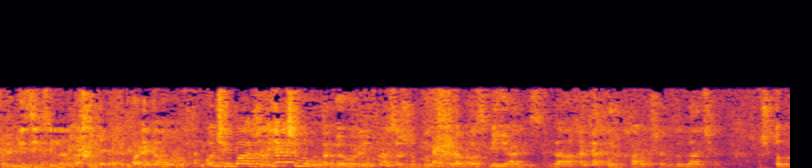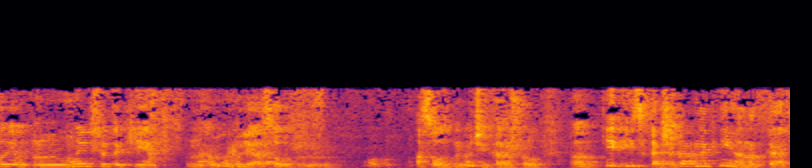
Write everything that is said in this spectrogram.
Приблизительно. Поэтому очень важно, я к чему это говорю, не просто, чтобы мы вчера посмеялись, да, хотя тоже хорошая задача, чтобы мы все-таки ну, были осознанными осознанно, очень хорошо. Э, и, и такая шикарная книга, она такая,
